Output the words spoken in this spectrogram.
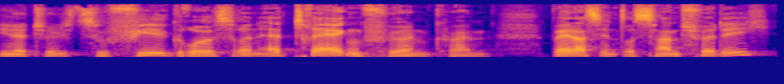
die natürlich zu viel größeren Erträgen führen können. Wäre das interessant für dich?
